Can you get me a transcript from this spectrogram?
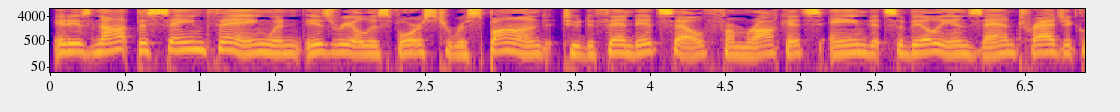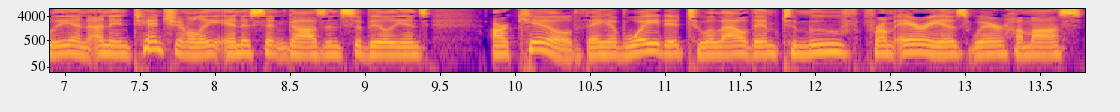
It is not the same thing when Israel is forced to respond to defend itself from rockets aimed at civilians and tragically and unintentionally innocent Gazan civilians are killed. They have waited to allow them to move from areas where Hamas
